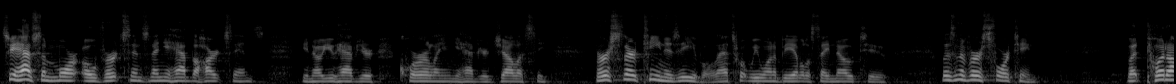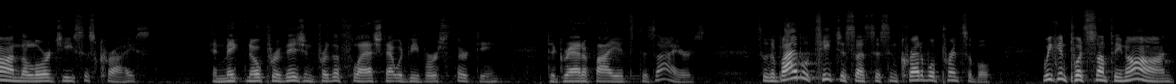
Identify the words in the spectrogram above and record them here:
So you have some more overt sins, then you have the heart sins. You know, you have your quarreling, you have your jealousy. Verse 13 is evil. That's what we want to be able to say no to. Listen to verse 14. But put on the Lord Jesus Christ and make no provision for the flesh, that would be verse 13, to gratify its desires. So the Bible teaches us this incredible principle. We can put something on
